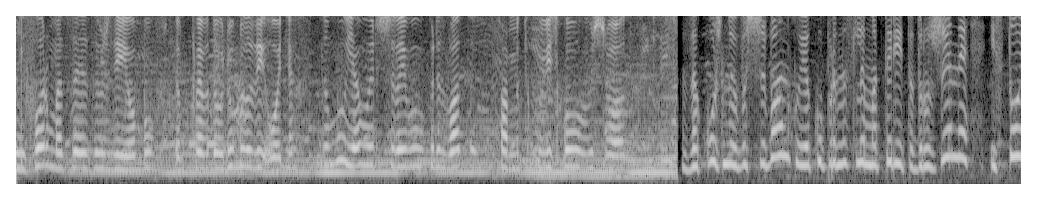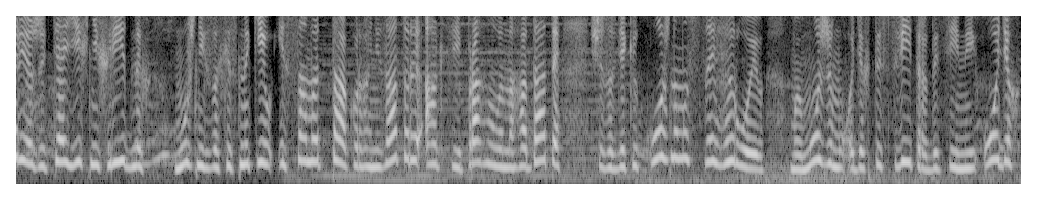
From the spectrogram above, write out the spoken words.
і форма це завжди його був певно улюблений одяг. Тому я вирішила йому придбати саме таку військову вишиванку. За кожною вишиванкою, яку принесли матері та дружини, історія життя їхніх рідних, мужніх захисників. І саме так організатори акції прагнули нагадати, що завдяки кожному з цих героїв ми можемо одягти свій традиційний одяг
